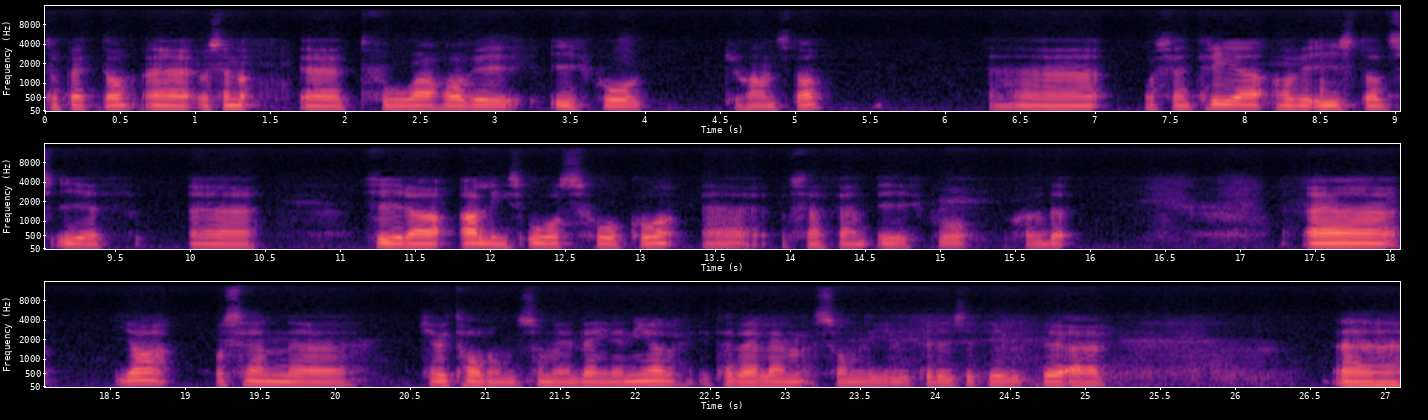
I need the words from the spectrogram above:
topp ett då. Uh, och sen uh, tvåa har vi IFK Kristianstad. Uh, och sen trea har vi Ystads IF. Uh, fyra Allingsås HK. Uh, och sen fem IFK Skövde. ja, och sen kan vi ta de som är längre ner i tabellen som ligger lite risigt till. Det är eh,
